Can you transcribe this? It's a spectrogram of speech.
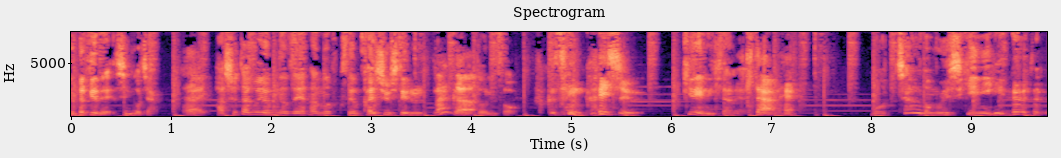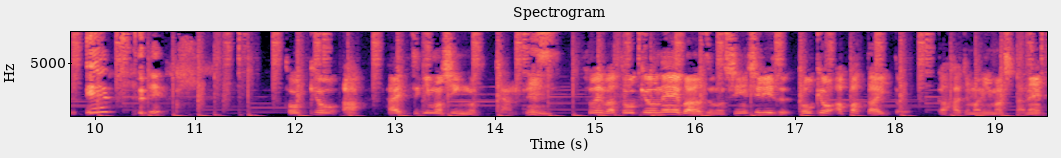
いうわけで、しんごちゃん。はい。ハッシュタグ読みの前半の伏線を回収してる。なんか本当にそう。伏線回収綺麗に来たね。来たよね。持っちゃうの無意識に。え？っつって。え？東京、あ、はい、次もしんごちゃんです。そういえば東京ネイバーズの新シリーズ、東京アパタイトが始まりましたね。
